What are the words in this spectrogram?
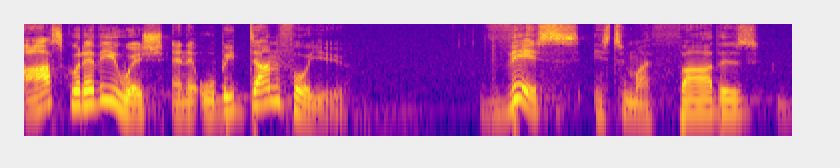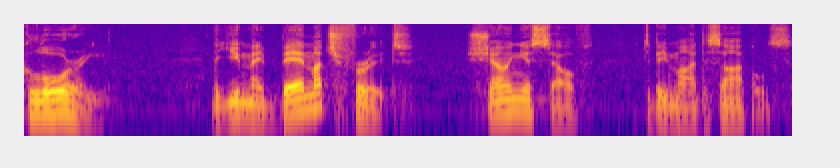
Ask whatever you wish, and it will be done for you. This is to my Father's glory, that you may bear much fruit, showing yourself to be my disciples.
